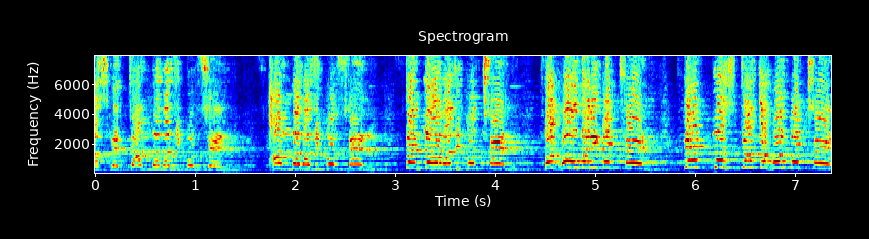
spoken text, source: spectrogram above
আজকে চান্দাবাজি করছেন, ধান্দাবাজি করছেন, টেন্ডারবাজি করছেন, দখলদারি করছেন ক্যাম্পাসটা দখল করছেন,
